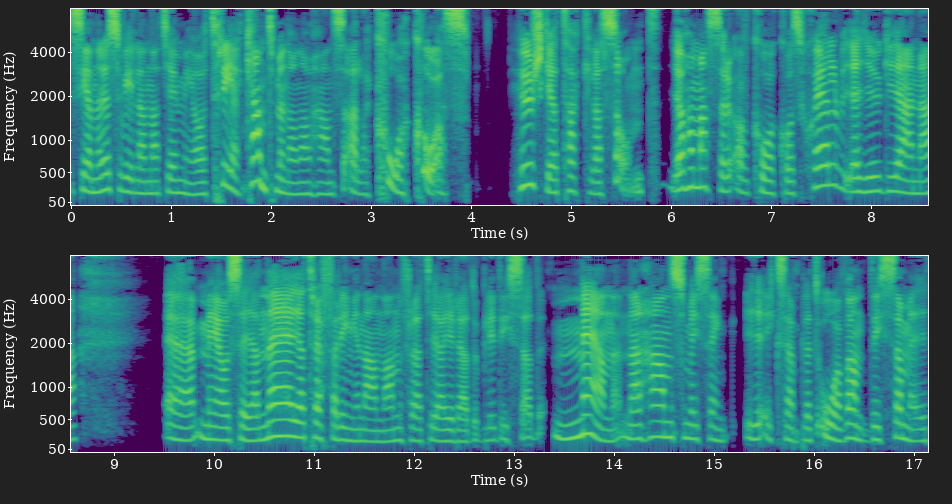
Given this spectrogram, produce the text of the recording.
senare så vill han att jag är med och har trekant med någon av hans alla KKs. Hur ska jag tackla sånt? Jag har massor av KKs själv. Jag ljuger gärna eh, med att säga nej, jag träffar ingen annan för att jag är rädd att bli dissad. Men när han som i, i exemplet ovan dissar mig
